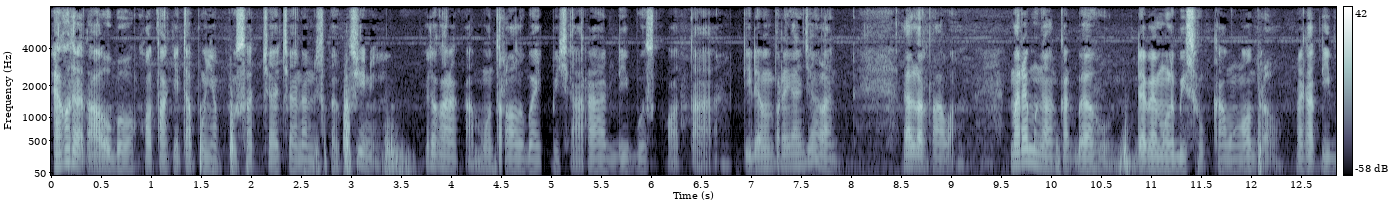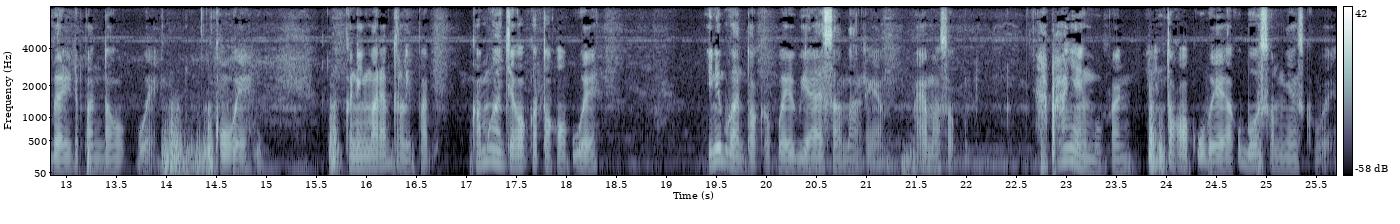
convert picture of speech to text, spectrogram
Aku tidak tahu bahwa kota kita punya pusat jajanan sebagus ini. Itu karena kamu terlalu baik bicara di bus kota, tidak memperhatikan jalan. Lel tertawa. Mereka mengangkat bahu dan memang lebih suka mengobrol. Mereka tiba di depan toko kue. Kue. Kening Mariam terlipat. Kamu ngajak aku ke toko kue? Ini bukan toko kue biasa, Mariam. Ayo masuk. Apanya yang bukan? Ini toko kue, aku bosan mengias kue.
